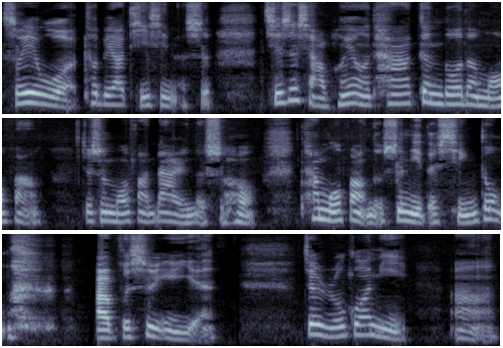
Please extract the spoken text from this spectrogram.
所以我特别要提醒的是，其实小朋友他更多的模仿，就是模仿大人的时候，他模仿的是你的行动，而不是语言。就如果你啊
